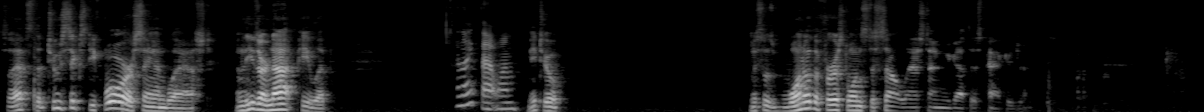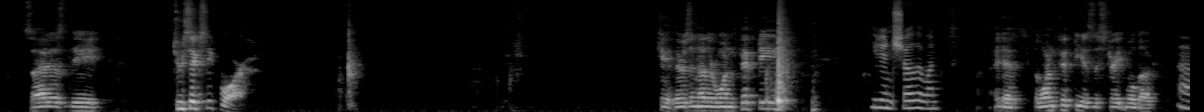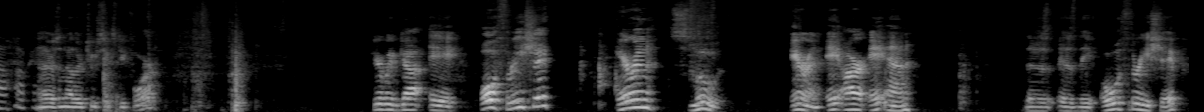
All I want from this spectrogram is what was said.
So that's the 264 sandblast. And these are not P-lip. I like that one. Me too. This was one of the first ones to sell last time we got this package in. So that is the 264. Okay, there's another 150. You didn't show the one. I did. The 150 is the straight bulldog. Oh, okay. And there's another 264. Here we've got a 03 shape, Aran Smooth. Aran, A R A N. This is the O3 shape.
